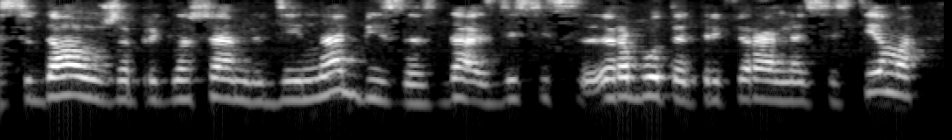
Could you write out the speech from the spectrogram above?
сюда уже приглашаем людей на бизнес, да, здесь работает реферальная система –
